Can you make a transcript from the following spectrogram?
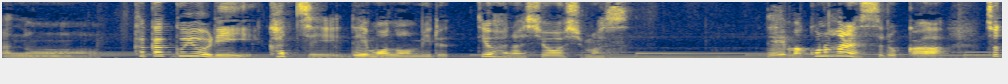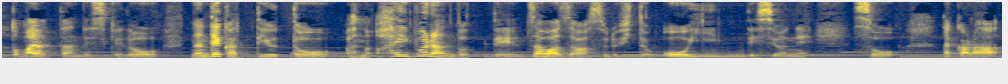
あの価格より価値で物を見るっていう話をします。で、まあ、この話するかちょっと迷ったんですけどなんでかっていうとあのハイブランドってざわざわする人多いんですよねそうだから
